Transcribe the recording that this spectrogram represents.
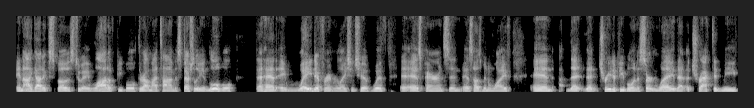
and I got exposed to a lot of people throughout my time, especially in Louisville, that had a way different relationship with as parents and as husband and wife and that that treated people in a certain way that attracted me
